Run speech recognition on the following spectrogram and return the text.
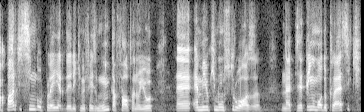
a parte single player dele que me fez muita falta no Yu é, é meio que monstruosa. Né? Você tem o modo Classic,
